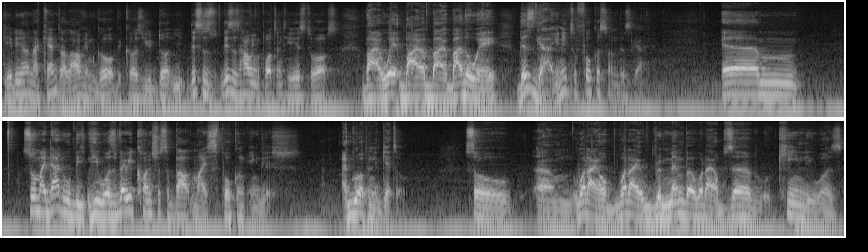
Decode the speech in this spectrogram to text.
Gideon, I can't allow him go because you don't. You, this is this is how important he is to us. By way, by by by the way, this guy, you need to focus on this guy." Um, so my dad will be. He was very conscious about my spoken English. I grew up in the ghetto, so um, what I what I remember, what I observed keenly was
